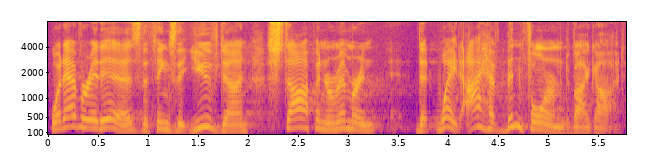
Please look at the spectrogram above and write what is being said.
whatever it is, the things that you've done, stop and remember that, wait, I have been formed by God.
